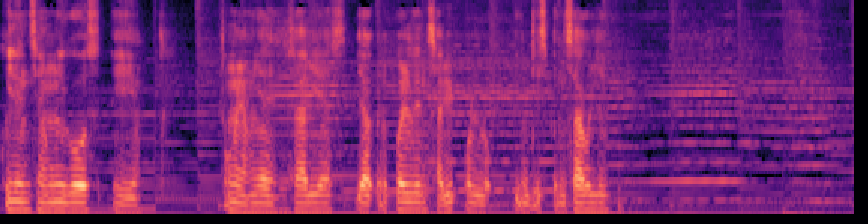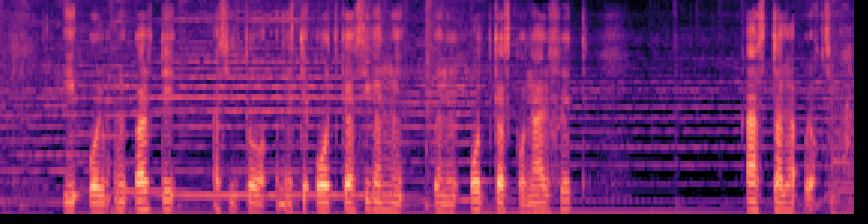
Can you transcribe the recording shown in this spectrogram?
cuídense amigos, eh, tomen las medidas necesarias, ya recuerden salir por lo indispensable. Y por mi parte, así todo en este podcast. Síganme en el podcast con Alfred. Hasta la próxima.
